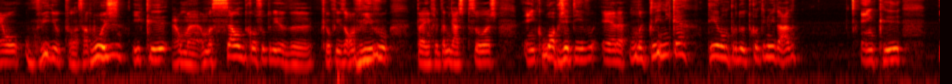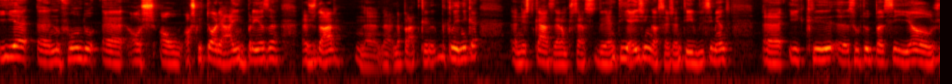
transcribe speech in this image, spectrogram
É um, vídeo que foi lançado hoje e que é uma, uma sessão de consultoria de, que eu fiz ao vivo para enfrentar milhares de pessoas, em que o objetivo era uma clínica ter um produto de continuidade em que ia, uh, no fundo, uh, aos, ao, ao, escritório, à empresa, ajudar na, na, na prática de clínica. Uh, neste caso, era um processo de anti-aging, ou seja, anti-envelhecimento, e que, sobretudo para CEOs,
